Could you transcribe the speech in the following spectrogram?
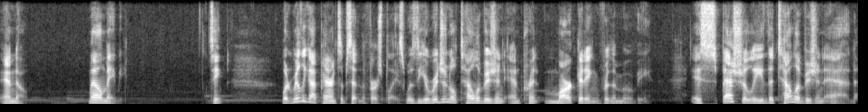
And no. Well, maybe. See, what really got parents upset in the first place was the original television and print marketing for the movie, especially the television ad.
